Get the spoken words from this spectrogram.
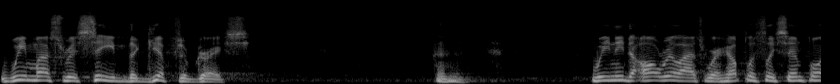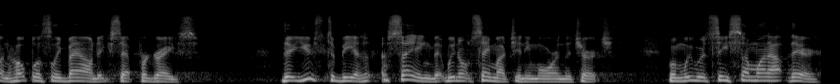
we must receive the gift of grace. we need to all realize we're helplessly sinful and hopelessly bound except for grace. There used to be a, a, saying that we don't say much anymore in the church. When we would see someone out there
